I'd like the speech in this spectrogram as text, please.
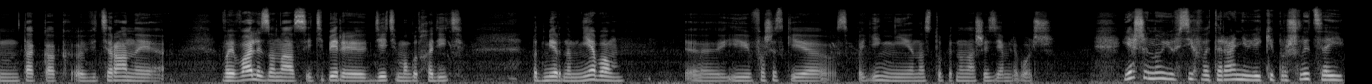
м, так как ветераны воевали за нас, и теперь э, дети могут ходить под мирным небом, э, и фашистские сапоги не наступят на наши земли больше. Я шаную всіх ветеранів, які пройшли цей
